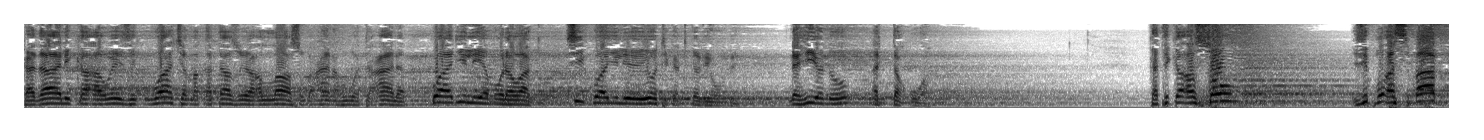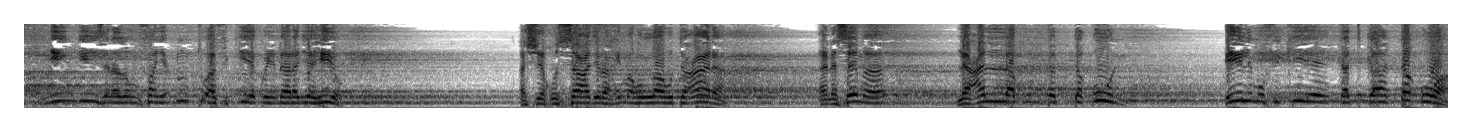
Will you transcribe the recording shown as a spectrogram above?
kadhalika aweze kuacha makatazo ya Allah subhanahu wa ta'ala kwa ajili ya Mola wake si kwa ajili yoyote katika viumbe. Na hiyo ndo attaqwa. Katika as-sawm zipo asbab nyingi zinazomfanya mtu afikie kwenye daraja hiyo. Sheikh sadi rahimahullahu ta'ala anasema la'allakum tattaqun. Ili mufikie katika taqwa.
